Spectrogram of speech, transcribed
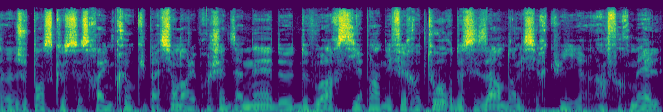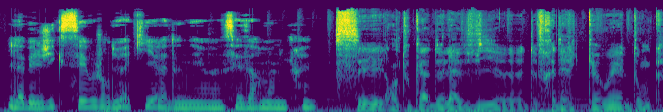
Euh, je pense que ce sera une préoccupation dans les prochaines années de, de voir s'il n'y a pas un effet retour de ces armes dans les circuits informels. La Belgique sait aujourd'hui à qui elle a donné euh, ces armes en Ukraine C'est en tout cas de l'avis euh, de Frédéric Kawé, donc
